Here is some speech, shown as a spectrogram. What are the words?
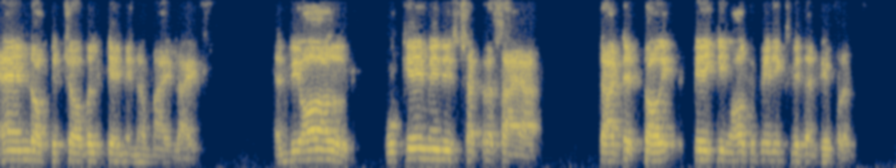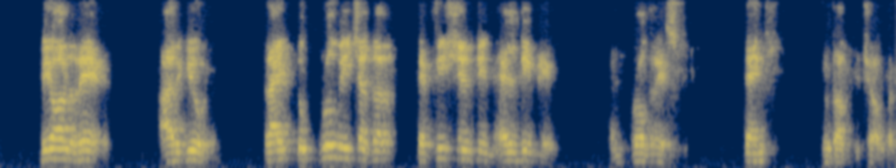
And Dr. Chaubal came into my life. And we all who came in his Chhatrasaya started taking orthopedics with a difference. We all read, argued, tried to prove each other deficient in healthy way and progressed. Thanks to Dr. Chaubal.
